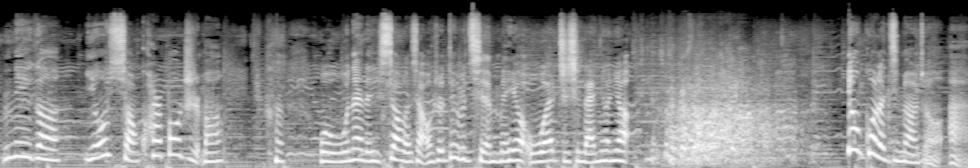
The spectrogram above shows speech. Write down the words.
那个有小块报纸吗？”哼，我无奈的笑了笑，我说对不起，没有，我只是来尿尿。又过了几秒钟啊，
